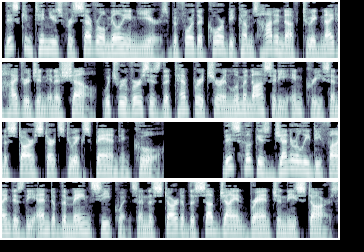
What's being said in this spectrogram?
This continues for several million years before the core becomes hot enough to ignite hydrogen in a shell, which reverses the temperature and luminosity increase and the star starts to expand and cool. This hook is generally defined as the end of the main sequence and the start of the subgiant branch in these stars.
